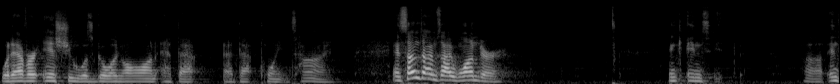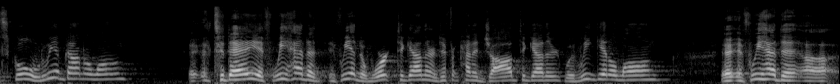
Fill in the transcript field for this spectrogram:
whatever issue was going on at that, at that point in time. And sometimes I wonder in, in, uh, in school, would we have gotten along? Uh, today, if we, had to, if we had to work together, a different kind of job together, would we get along? If we had to uh,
